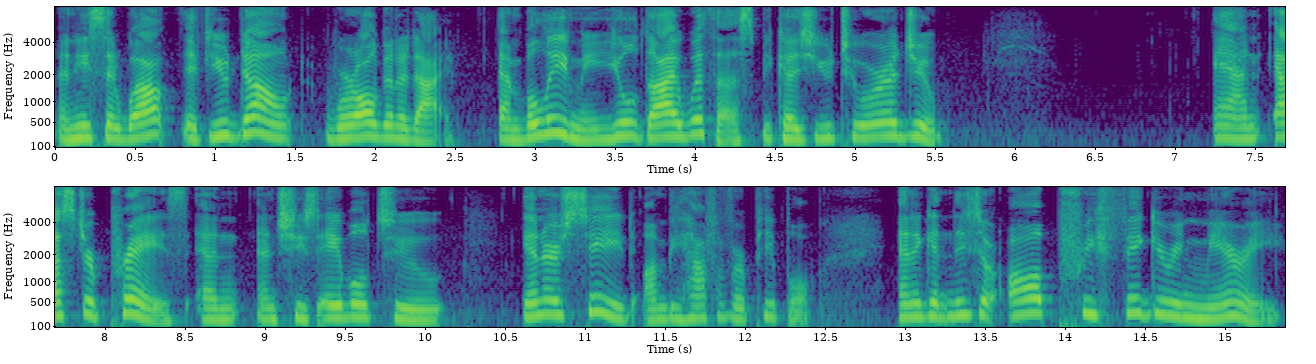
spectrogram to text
And he said, Well, if you don't, we're all going to die. And believe me, you'll die with us because you two are a Jew. And Esther prays and, and she's able to intercede on behalf of her people. And again, these are all prefiguring Mary.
